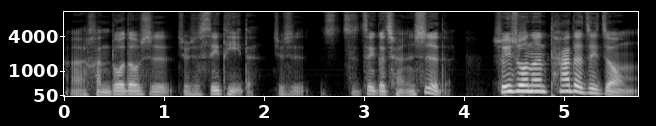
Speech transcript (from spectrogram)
啊，很多都是就是 city 的，就是是这个城市的。所以说呢，它的这种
